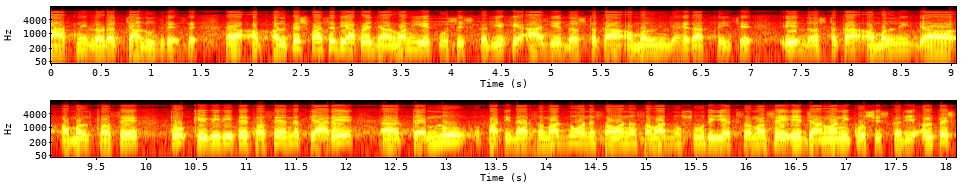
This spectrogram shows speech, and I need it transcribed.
પાસની લડત ચાલુ જ રહેશે. અલ્પેશ પાસેથી આપણે જાણવાની એ કોશિશ કરીએ કે આ જે દસ ટકા અમલની જાહેરાત થઈ છે, એ દસ ટકા અમલની અમલ થશે તો કેવી રીતે થશે અને ત્યારે તેમનું, પાટીદાર સમાજનું અને સવર્ણ સમાજનું શું રિએક્શન હશે એ જાણવાની કોશિશ કરીએ. અલ્પેશ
